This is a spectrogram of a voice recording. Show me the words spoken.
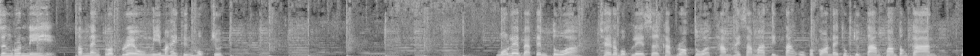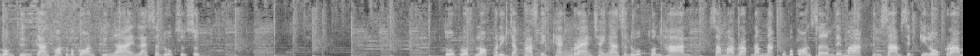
ซึ่งรุ่นนี้ตำแหน่งปลดเร็วมีมาให้ถึง 6 จุด โมเลแบบเต็มตัว ช้ระบบเลเซอร์คัดรอบตัวทำให้สามารถติดตั้งอุปกรณ์ได้ทุกจุดตามความต้องการ รวมถึงการถอดอุปกรณ์คือง่ายและสะดวกสุดๆ ตัวปลดล็อกผลิตจากพลาสติกแข็งแรงใช้งานสะดวกทนทาน สามารถรับน้ำหนักอุปกรณ์เสริมได้มากถึง 30 กิโลกรัม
